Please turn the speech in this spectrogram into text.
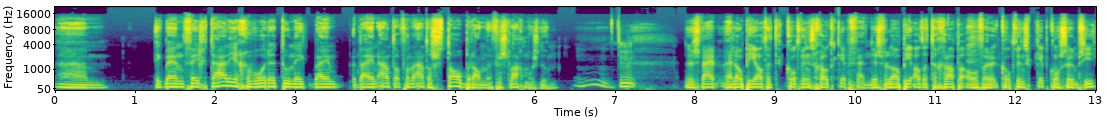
Ehm, ik ben vegetariër geworden toen ik bij een, bij een aantal, van een aantal stalbranden verslag moest doen. Mm. Dus wij, wij lopen hier altijd... Godwin is een grote kipfan. Dus we lopen hier altijd te grappen over Godwin's kipconsumptie.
